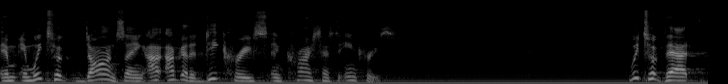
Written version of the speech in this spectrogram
And, and we took Don saying, I, have got to decrease and Christ has to increase. We took that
